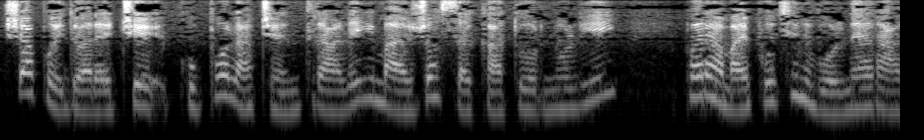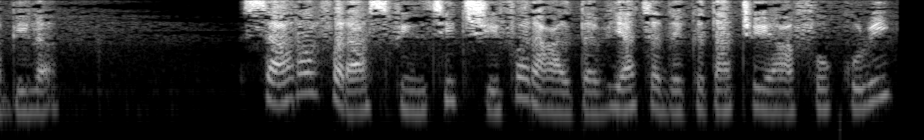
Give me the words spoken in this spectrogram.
și apoi deoarece cupola centralei, mai josă ca turnul ei, părea mai puțin vulnerabilă. Seara, fără asfințit și fără altă viață decât aceea a focului,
